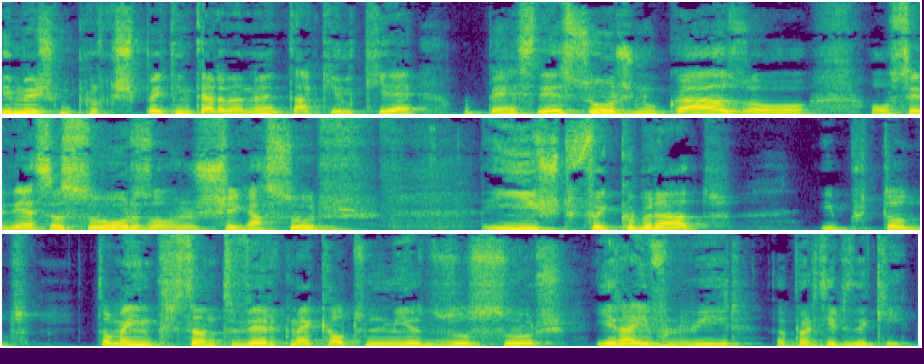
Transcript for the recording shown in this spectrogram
e mesmo por respeito internamente àquilo que é o PSD Açores, no caso, ou, ou o CDS Açores, ou Chega Açores. E isto foi quebrado e, portanto, também é interessante ver como é que a autonomia dos Açores irá evoluir a partir daqui.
